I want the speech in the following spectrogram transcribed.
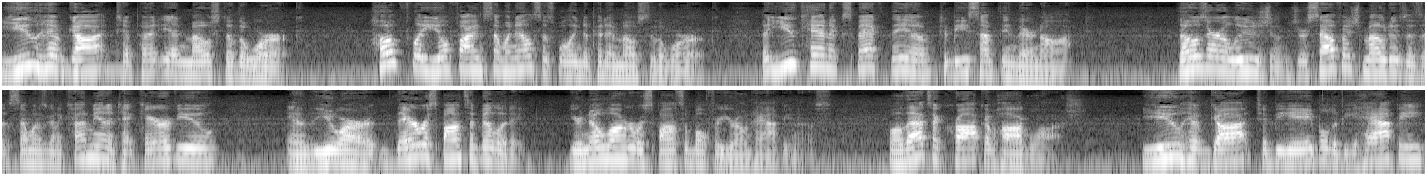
You have got to put in most of the work. Hopefully, you'll find someone else that's willing to put in most of the work. But you can't expect them to be something they're not. Those are illusions. Your selfish motives is that someone is going to come in and take care of you, and you are their responsibility. You're no longer responsible for your own happiness. Well, that's a crock of hogwash. You have got to be able to be happy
